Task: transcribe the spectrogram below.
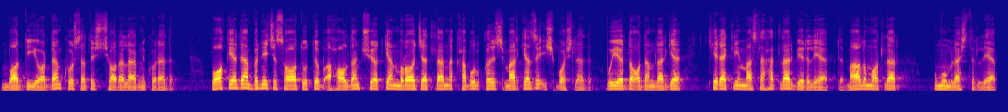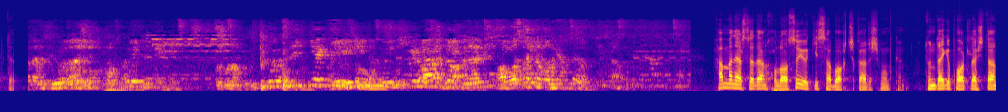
moddiy yordam ko'rsatish choralarini ko'radi. Voqeadan bir necha soat o'tib aholidan tushayotgan murojaatlarni qabul qilish markazi ish boshladi. Bu yerda odamlarga kerakli maslahatlar berilyapti ma'lumotlar umumlashtirilyapti hamma narsadan xulosa yoki saboq chiqarish mumkin. Tundagi portlashdan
